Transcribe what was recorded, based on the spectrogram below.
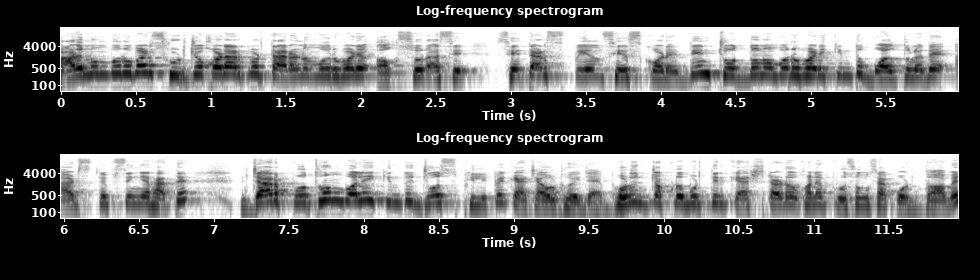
বারো নম্বর ওভার সূর্য করার পর তেরো নম্বর ওভারে অক্সর আসে, সে তার স্পেল শেষ করে। দেন চোদ্দ নম্বর ওভারে কিন্তু বল তুলে দেয় আর্টস্টিপ সিং এর হাতে, যার প্রথম বলেই কিন্তু জোস ফিলিপে ক্যাচ আউট হয়ে যায়। ভরুণ চক্রবর্তীর ক্যাচটারও ওখানে প্রশংসা করতে হবে।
